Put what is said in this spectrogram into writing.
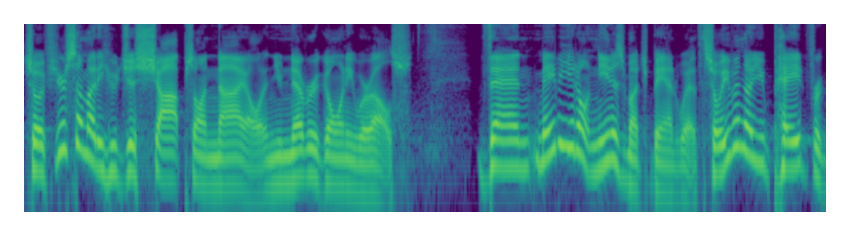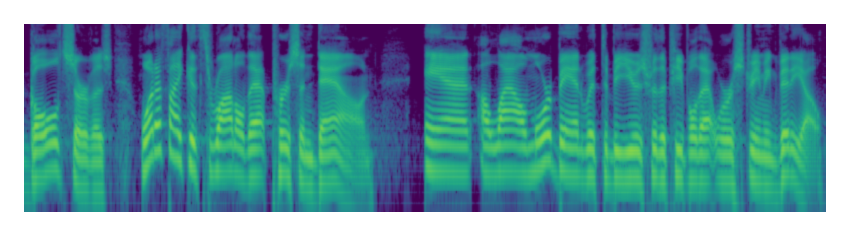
So if you're somebody who just shops on Nile and you never go anywhere else, then maybe you don't need as much bandwidth. So even though you paid for gold service, what if I could throttle that person down and allow more bandwidth to be used for the people that were streaming video?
